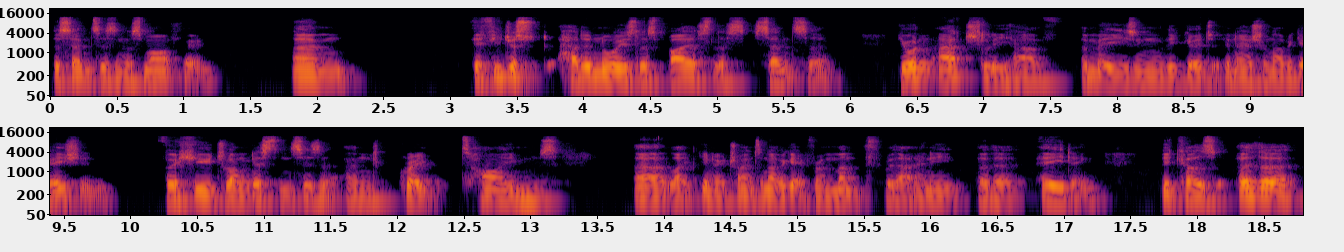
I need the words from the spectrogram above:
the sensors in a smartphone. Um, if you just had a noiseless, biasless sensor, you wouldn't actually have amazingly good inertial navigation for huge long distances and great times, uh, like you know trying to navigate for a month without any other aiding, because other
